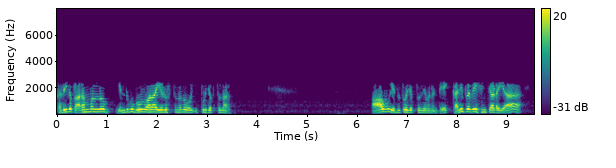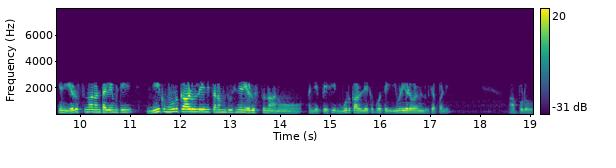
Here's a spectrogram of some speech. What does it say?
కలియుగ ప్రారంభంలో ఎందుకు గోవు అలా ఏడుస్తున్నదో ఇప్పుడు చెప్తున్నారు. ఆవు ఎదుతో చెప్తుంది ఏమనంటే కలి ప్రవేశించాడయ్యా నేను ఏడుస్తున్నానంటావేమిటి? నీకు మూడు కాళ్ళు లేని తనం చూసి నేను ఏడుస్తున్నాను అని చెప్పేసి మూడు కాళ్ళు లేకపోతే ఈవిడ ఏడవడం ఎందుకు చెప్పండి? అప్పుడు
